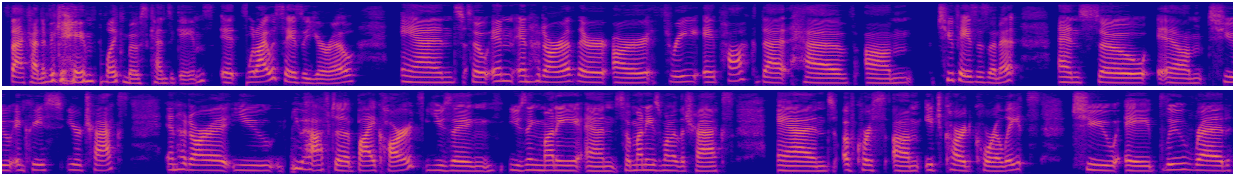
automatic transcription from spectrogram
it's that kind of a game, like most kinds of games. It's what I would say is a Euro. And so in in Hadara, there are three epochs that have um, two phases in it. And so um, to increase your tracks in Hadara, you you have to buy cards using using money, and so money is one of the tracks. And of course, um, each card correlates to a blue, red,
